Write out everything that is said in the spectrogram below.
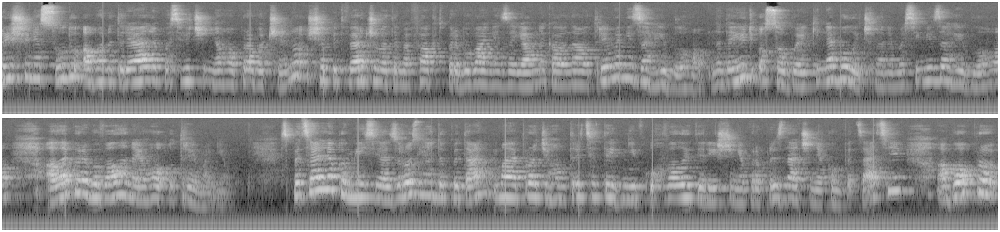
рішення суду або нотаріально посвідченого правочину, що підтверджуватиме факт перебування заявника на отриманні загиблого, надають особи, які не були членами сім'ї загиблого, але перебували на його отриманні. Спеціальна комісія з розгляду питань має протягом 30 днів ухвалити рішення про призначення компенсації або про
